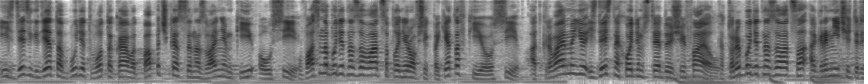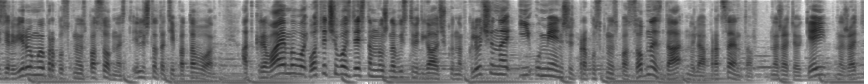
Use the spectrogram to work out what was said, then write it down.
и здесь где-то будет вот такая вот папочка с названием названием KeyOC. У вас она будет называться планировщик пакетов KeyOC. Открываем ее и здесь находим следующий файл, который будет называться ограничить резервируемую пропускную способность или что-то типа того. Открываем его, после чего здесь нам нужно выставить галочку на включено и уменьшить пропускную способность до 0%. Нажать ОК, нажать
